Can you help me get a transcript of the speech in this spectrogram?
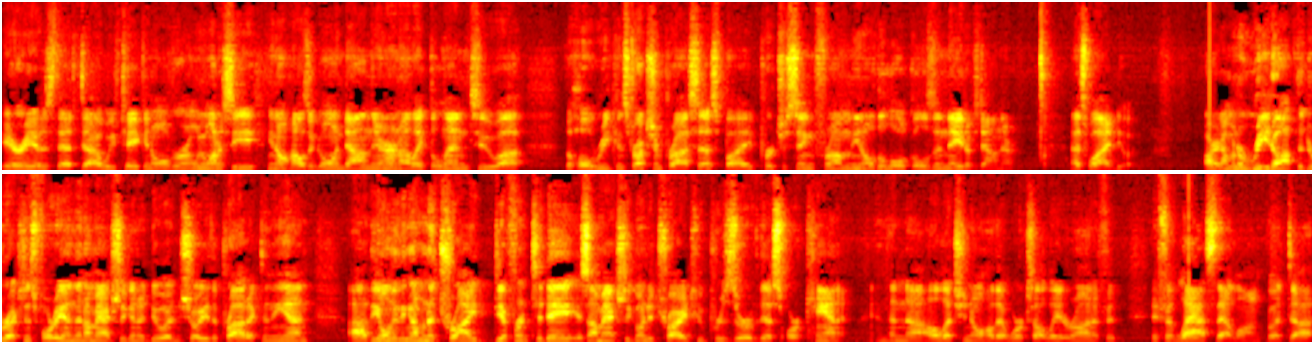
areas that uh, we've taken over, and we want to see, you know, how's it going down there. And I like to lend to uh, the whole reconstruction process by purchasing from, you know, the locals and natives down there. That's why I do it. All right, I'm going to read off the directions for you, and then I'm actually going to do it and show you the product in the end. Uh, the only thing I'm going to try different today is I'm actually going to try to preserve this or can it. And then uh, I'll let you know how that works out later on if it if it lasts that long. But uh,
